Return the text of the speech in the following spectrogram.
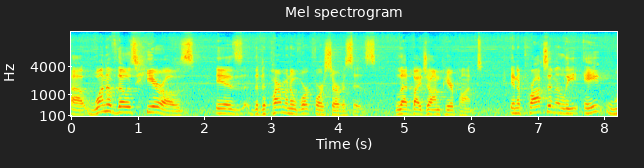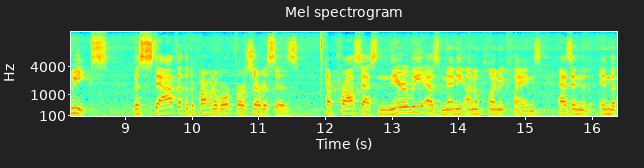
Uh, one of those heroes is the Department of Workforce Services, led by Jon Pierpont. In approximately eight weeks, the staff at the Department of Workforce Services have processed nearly as many unemployment claims as in the, in the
